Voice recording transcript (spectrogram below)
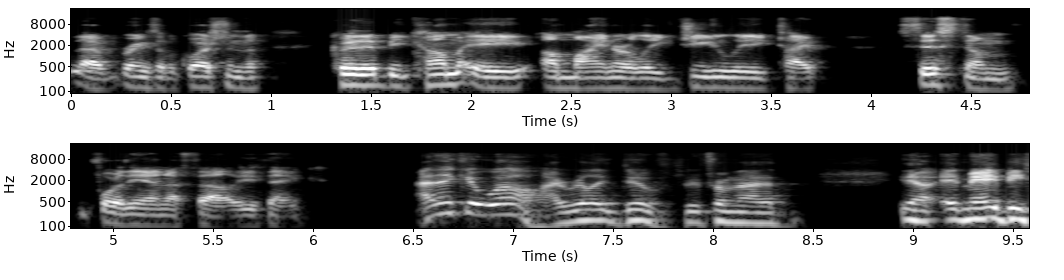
that brings up a question: Could it become a a minor league, G League type system for the NFL? You think? I think it will. I really do. From a, you know, it may be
